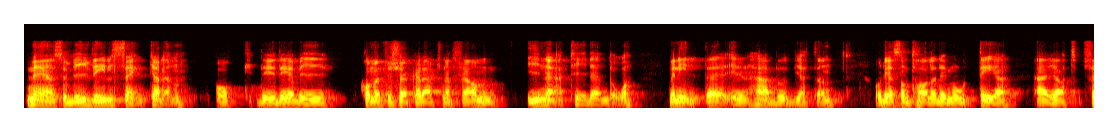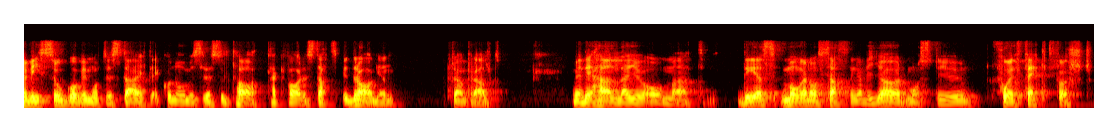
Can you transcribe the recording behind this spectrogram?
Nej, alltså vi vill sänka den och det är det vi kommer försöka räkna fram i närtid ändå, men inte i den här budgeten. Och det som talade emot det är ju att förvisso går vi mot ett starkt ekonomiskt resultat tack vare statsbidragen framför allt. Men det handlar ju om att dels många av de satsningar vi gör måste ju få effekt först.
